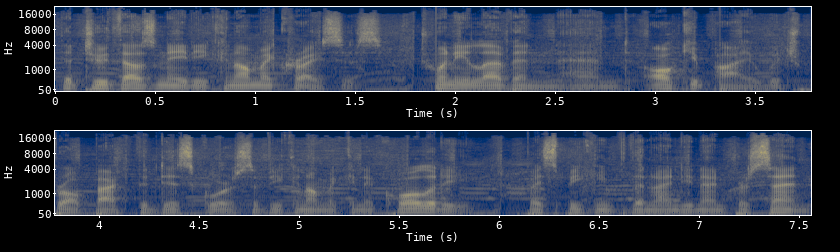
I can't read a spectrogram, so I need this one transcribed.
The 2008 economic crisis, 2011, and Occupy, which brought back the discourse of economic inequality by speaking for the 99%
